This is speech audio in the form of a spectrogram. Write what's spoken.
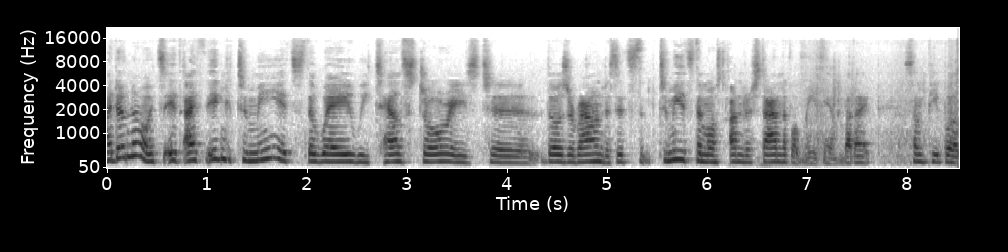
I don't know. It's it. I think to me, it's the way we tell stories to those around us. It's to me, it's the most understandable medium. But I, some people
